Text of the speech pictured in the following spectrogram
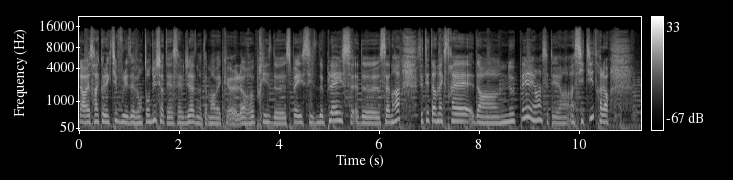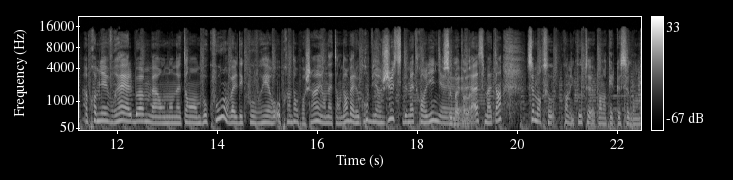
Alors, Ezra Collective, vous les avez entendus sur TSF Jazz, notamment avec euh, leur reprise de Space is the Place de Sandra. C'était un extrait d'un EP, hein, c'était un, un six titres. Alors, un premier vrai album, bah, on en attend beaucoup. On va le découvrir au printemps prochain. Et en attendant, bah, le groupe vient juste de mettre en ligne Ce euh, ce matin ce morceau qu'on écoute euh, pendant quelques secondes.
